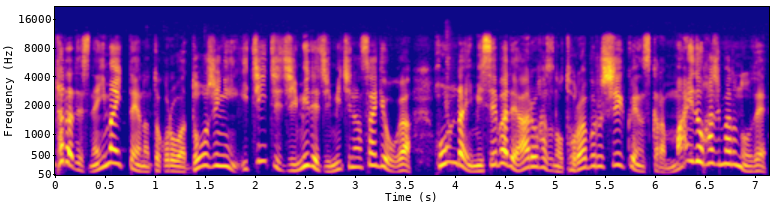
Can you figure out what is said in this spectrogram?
ただですね今言ったようなところは同時にいちいち地味で地道な作業が本来見せ場であるはずのトラブルシークエンスから毎度始まるので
